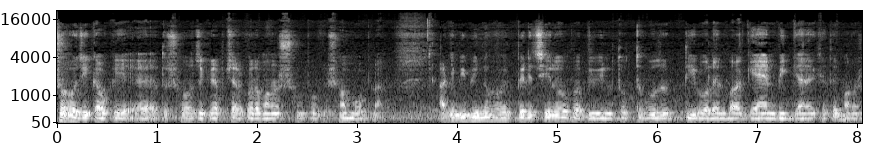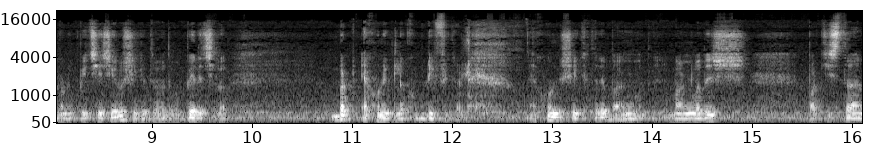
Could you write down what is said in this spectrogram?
সহজে কাউকে এত সহজে গ্রেপচার করা মানুষ সম্পর্কে সম্ভব না। আগে বিভিন্নভাবে পেরেছিল বা বিভিন্ন তথ্য প্রযুক্তি বলেন বা জ্ঞান, বিজ্ঞানের ক্ষেত্রে মানুষ অনেক পিছিয়ে ছিল, সেক্ষেত্রে হয়তো পেরেছিল। বাট এখন এগুলো খুব ডিফিকাল্ট এখন সেক্ষেত্রে বাংলাদেশ, পাকিস্তান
